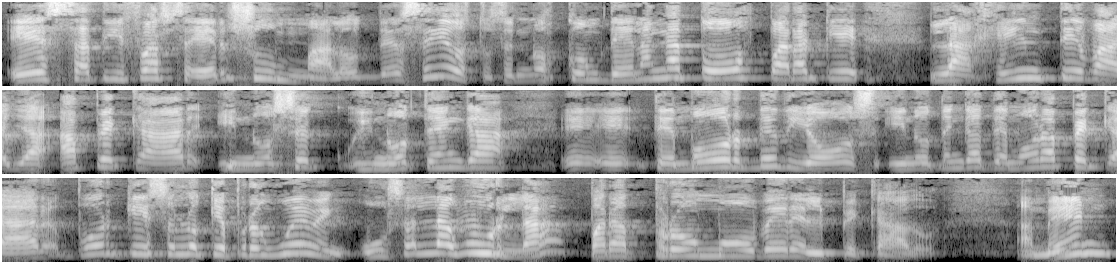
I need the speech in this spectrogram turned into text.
es satisfacer sus malos deseos. Entonces nos condenan a todos para que la gente vaya a pecar y no, se, y no tenga eh, eh, temor de Dios y no tenga temor a pecar, porque eso es lo que promueven. Usan la burla para promover el pecado. Amén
